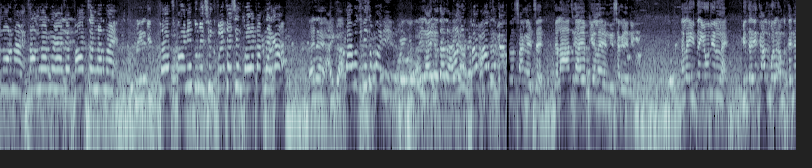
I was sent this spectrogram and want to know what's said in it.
चालणार नाही चालणार नाही अजिबात पाच चालणार नाही. इथलंच पाणी तुम्ही शिंदफळच्या शिंदफळला टाकणार का? नाही नाही ऐका. का उजनीचं पाणी. ऐका, ऐका दादा ऐका. अजून काम- आमचं काम- सांगायचंय. त्याला आज गायब केला यांनी सगळ्यांनी मिळून त्याला इथं येऊ दिलं नाही. मी त्याची काल मुला त्याने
